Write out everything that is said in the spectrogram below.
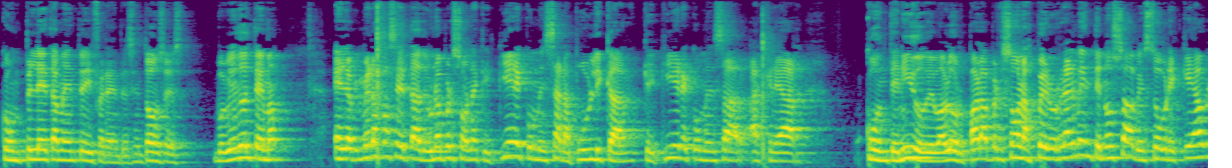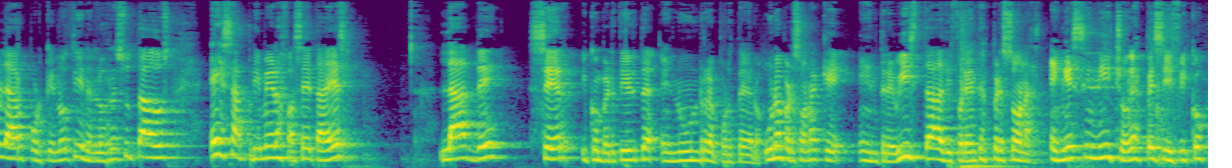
completamente diferentes. Entonces, volviendo al tema, en la primera faceta de una persona que quiere comenzar a publicar, que quiere comenzar a crear contenido de valor para personas, pero realmente no sabe sobre qué hablar porque no tiene los resultados, esa primera faceta es la de ser y convertirte en un reportero, una persona que entrevista a diferentes personas en ese nicho en específico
